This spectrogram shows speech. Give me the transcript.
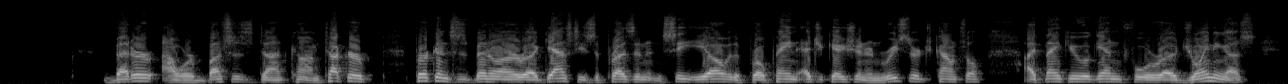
Betterourbuses.com. Tucker Perkins has been our uh, guest. He's the president and CEO of the Propane Education and Research Council. I thank you again for uh, joining us.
